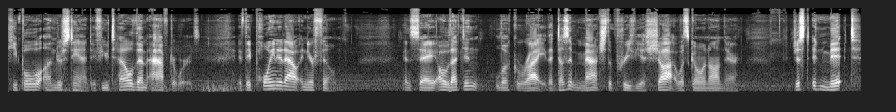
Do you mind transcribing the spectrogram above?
people will understand if you tell them afterwards. If they point it out in your film and say, "Oh, that didn't look right. That doesn't match the previous shot. What's going on there? Just admit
